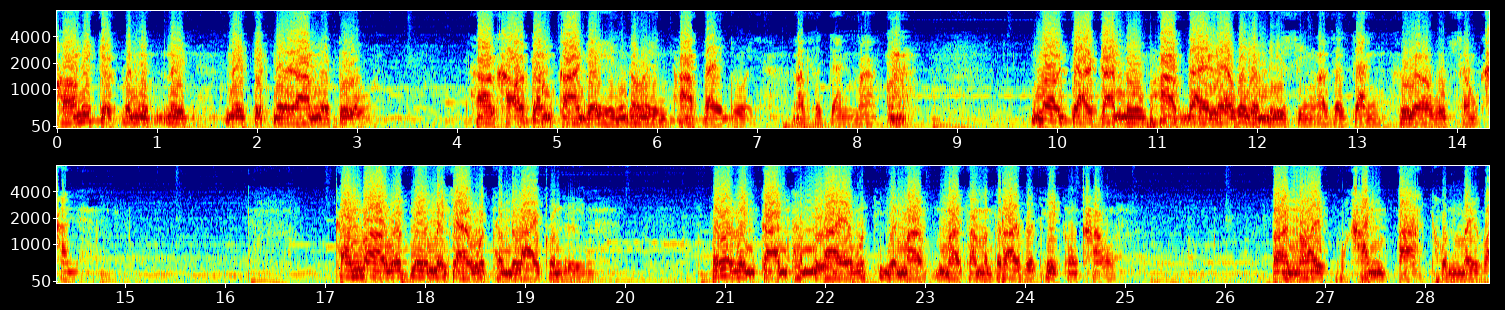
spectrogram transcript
ของที่เก็บไว้ในในในตึกในรามในตู้ ถ้าเขาต้องการจะเห็นก็เห็นภาพได้ด้วยอัศจรรย์มาก นอกจากการดูภาพได้แล้วก็ยังมีสิ่งอัศจรรย์คืออาวุธสำคัญคำว่าอาวุธนี้ไม่ใช่อาวุธทำลายคนอื่น แต่ว่าเป็นการทำลายอาวุธที่จะมามาทำอันตรายประเทศของเขาป้าน้อยคันปากทนไม่ไหว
